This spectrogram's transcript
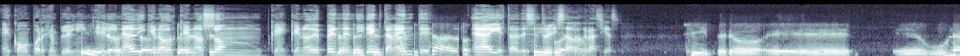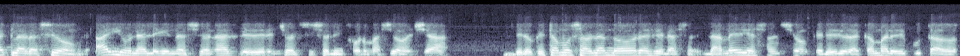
Es como por ejemplo el, INADI que no que no son que, no dependen directamente. ahí está, descentralizado, gracias. Sí, pero eh, eh, una aclaración. Hay una ley nacional de derecho de acceso a la información ya. De lo que estamos hablando ahora es de la, media sanción que le dio la Cámara de Diputados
